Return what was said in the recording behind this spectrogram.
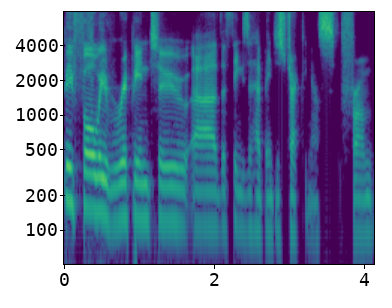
before we rip into uh, the things that have been distracting us from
